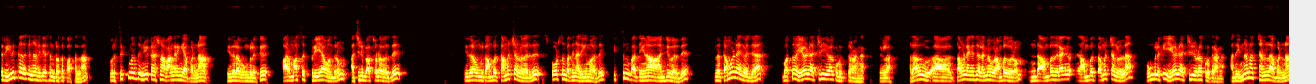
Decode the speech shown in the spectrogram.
சரி இதுக்கு அதுக்கு என்ன வித்தியாசன்றதை பார்த்தலாம் ஒரு சிக்ஸ் மந்த் நியூ கனெக்ஷனாக வாங்குறீங்க அப்படின்னா இதில் உங்களுக்கு ஆறு மாதத்துக்கு ஃப்ரீயாக வந்துடும் ஹெச்டி பாக்ஸோட வருது. இதில் உங்களுக்கு ஐம்பது தமிழ் சேனல் வருது ஸ்போர்ட்ஸ்னு பார்த்தீங்கன்னா அதிகமாக வருது கிட்ஸ்னு பார்த்தீங்கன்னா அஞ்சு வருது. இந்த தமிழ் லாங்குவேஜை மொத்தம் ஏழு ஹெச்டிவாக கொடுத்துறாங்க சரிங்களா? அதாவது தமிழ் லாங்குவேஜ் எல்லாமே ஒரு ஐம்பது வரும். இந்த ஐம்பது லாங்குவேஜ் ஐம்பது தமிழ் சேனலில் உங்களுக்கு ஏழு ஹெச்டியோட கொடுக்குறாங்க. அது என்னென்ன சேனல் அப்படின்னா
